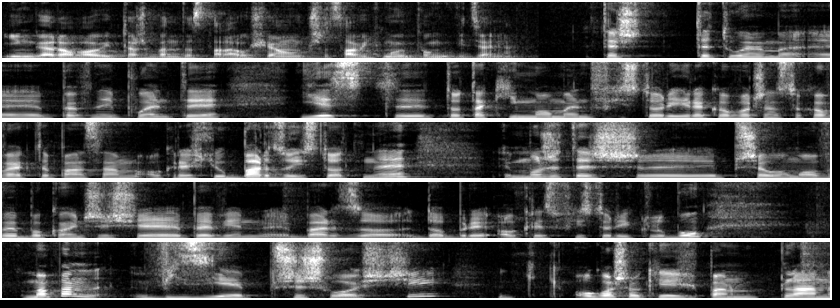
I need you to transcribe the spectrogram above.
ingerował i też będę starał się przedstawić mój punkt widzenia. Też tytułem e, pewnej puenty jest e, to taki moment w historii Rakowa Częstochowa, jak to pan sam określił, bardzo istotny. Może też e, przełomowy, bo kończy się pewien bardzo dobry okres w historii klubu. Ma pan wizję przyszłości? Ogłaszał kiedyś pan plan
